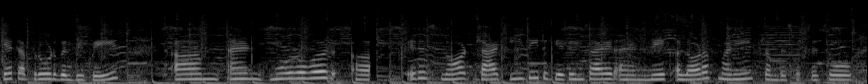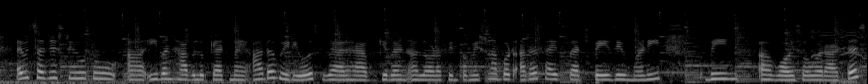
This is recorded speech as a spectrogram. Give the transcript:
get approved will be paid. Um, and moreover uh, it is not that easy to get inside and make a lot of money from this website so i would suggest you to uh, even have a look at my other videos where i have given a lot of information about other sites that pays you money being a voiceover artist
